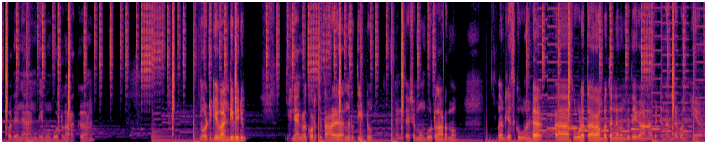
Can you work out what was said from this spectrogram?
അപ്പോൾ അതേ ഞാൻ ഇതേ മുമ്പോട്ട് നടക്കുകയാണ് ഇങ്ങോട്ടേക്ക് വണ്ടി വരും. ഞങ്ങൾ കുറച്ച് താഴെ നിർത്തിയിട്ടു. അതിന് ശേഷം മുമ്പോട്ട് നടന്നു. അതുകൊണ്ട് സ്കൂളിന്റെ സ്കൂൾ എത്താറാകുമ്പോൾ തന്നെ നമുക്കിത് കാണാൻ പറ്റും. നല്ല ഭംഗിയാണ്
